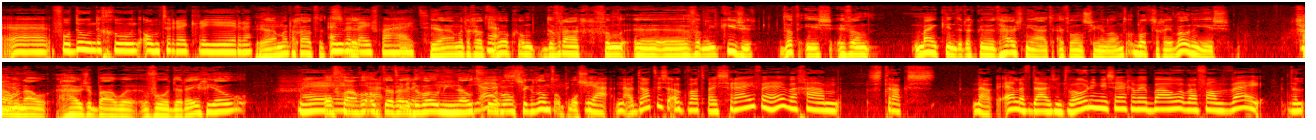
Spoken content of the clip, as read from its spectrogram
uh, voldoende groen om te recreëren. Ja, maar dan gaat het, en de leefbaarheid. Ja, maar dan gaat het ja. ook om de vraag van, uh, van uw kiezer. Dat is van mijn kinderen kunnen het huis niet uit uit Landsingerland omdat er geen woning is. Gaan ja? we nou huizen bouwen voor de regio? Nee, of gaan we ja, ook de, de woningnood Juist. voor Landsingerland oplossen? Ja, nou dat is ook wat wij schrijven. Hè. We gaan straks nou, 11.000 woningen zeggen wij bouwen. Waarvan wij, de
